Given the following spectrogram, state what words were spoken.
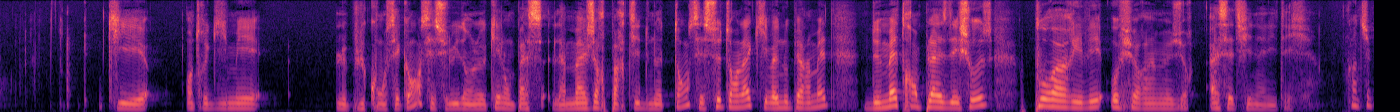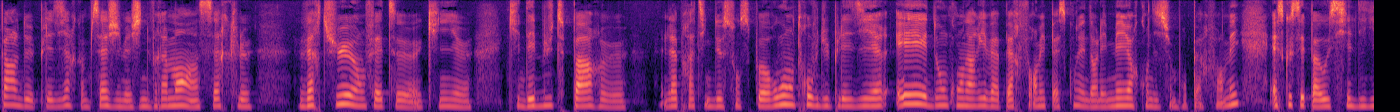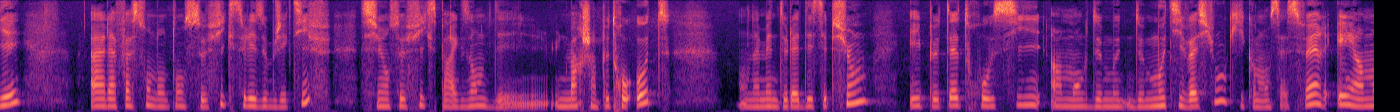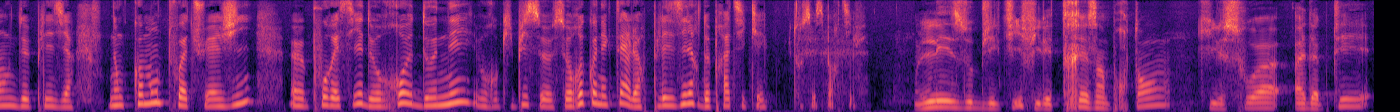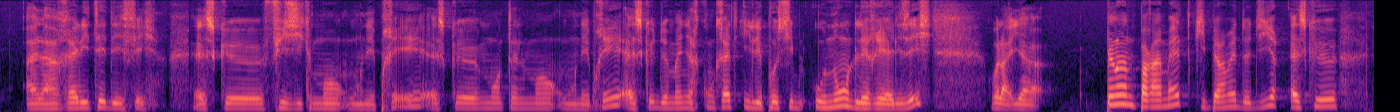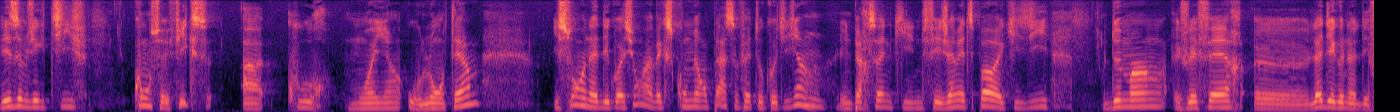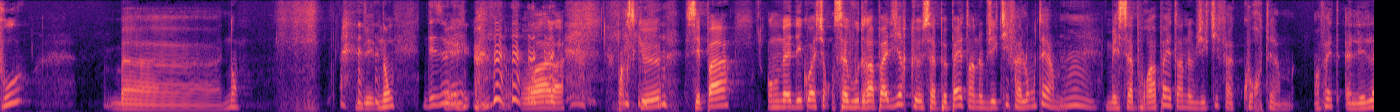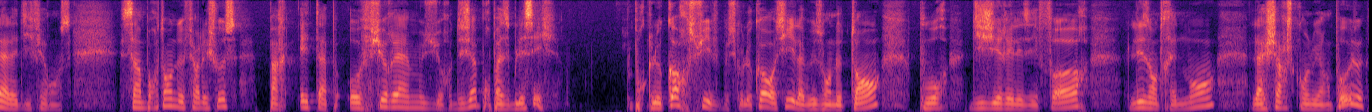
qui est, entre guillemets, le plus conséquent, c'est celui dans lequel on passe la majeure partie de notre temps. C'est ce temps-là qui va nous permettre de mettre en place des choses pour arriver au fur et à mesure à cette finalité. Quand tu parles de plaisir comme ça, j'imagine vraiment un cercle vertueux en fait euh, qui, euh, qui débute par euh, la pratique de son sport où on trouve du plaisir et donc on arrive à performer parce qu'on est dans les meilleures conditions pour performer. Est-ce que c'est pas aussi lié à la façon dont on se fixe les objectifs Si on se fixe par exemple une marche un peu trop haute, on amène de la déception et peut-être aussi un manque de, de, motivation qui commence à se faire et un manque de plaisir. Donc comment toi tu agis euh, pour essayer de redonner, qu'ils puissent se reconnecter à leur plaisir de pratiquer, tous ces sportifs? Les objectifs, il est très important qu'ils soient adaptés à la réalité des faits. Est-ce que physiquement on est prêt? Est-ce que mentalement on est prêt? Est-ce que de manière concrète il est possible ou non de les réaliser? Voilà, il y a plein de paramètres qui permettent de dire est-ce que les objectifs qu'on se fixe à court, moyen ou long terme, ils sont en adéquation avec ce qu'on met en place au fait au quotidien. Mm. Une personne qui ne fait jamais de sport et qui se dit demain je vais faire euh, la diagonale des fous, bah non. Des, non. Désolé. voilà. Parce que c'est pas en adéquation. Ça voudra pas dire que ça peut pas être un objectif à long terme, mm. mais ça pourra pas être un objectif à court terme. En fait, elle est là la différence. C'est important de faire les choses par étapes, au fur et à mesure. Déjà pour pas se blesser, pour que le corps suive, parce que le corps aussi il a besoin de temps pour digérer les efforts, les entraînements, la charge qu'on lui impose.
